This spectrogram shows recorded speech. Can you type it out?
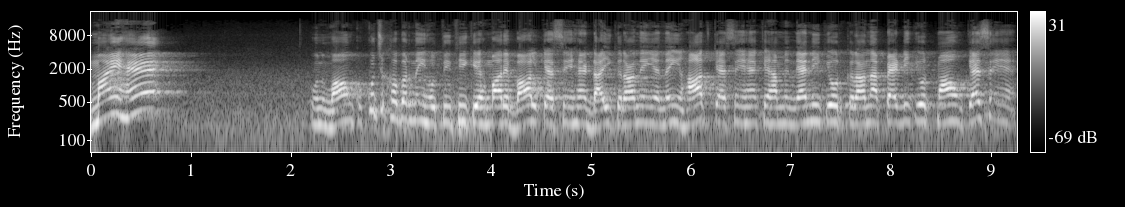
माएँ हैं उन माओ को कुछ खबर नहीं होती थी कि हमारे बाल कैसे हैं, डाई कराने या नहीं, हाथ कैसे हैं कि हमें नैनी की ओर कराना, पैडी की ओर, पाँव कैसे हैं,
